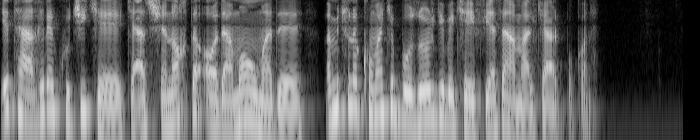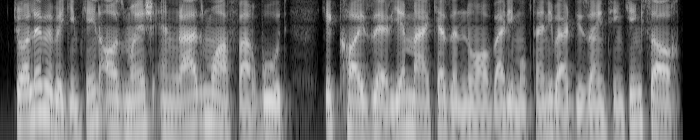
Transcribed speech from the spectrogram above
یه تغییر کوچیکه که از شناخت آدما اومده و می‌تونه کمک بزرگی به کیفیت عمل کرد بکنه. جالبه بگیم که این آزمایش انقدر موفق بود که کایزر یه مرکز نوآوری مبتنی بر دیزاین تینکینگ ساخت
